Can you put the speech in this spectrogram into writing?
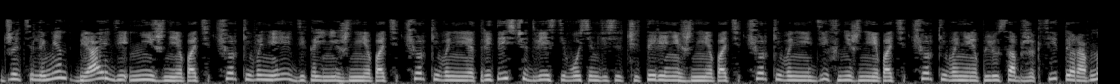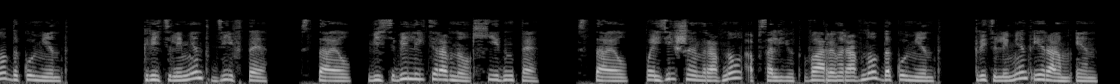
Jet элемент BID нижнее подчеркивание дикой нижнее подчеркивание 3284 нижнее подчеркивание div нижнее подчеркивание плюс объектив равно документ. Крит элемент div t. Style. Visibility равно hidden t. Style. Position равно absolute var равно документ. Крит элемент и ram n.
